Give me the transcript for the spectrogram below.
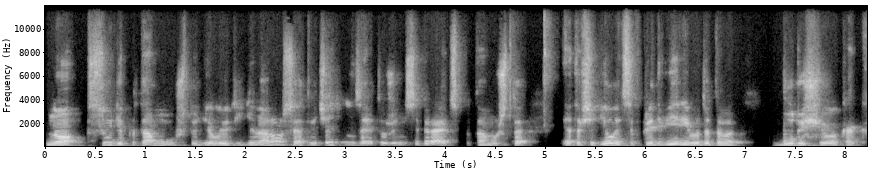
Но, судя по тому, что делают единороссы, отвечать они за это уже не собираются, потому что это все делается в преддверии вот этого будущего, как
